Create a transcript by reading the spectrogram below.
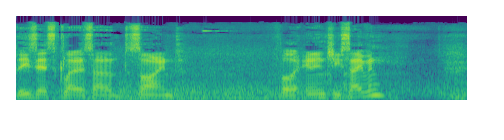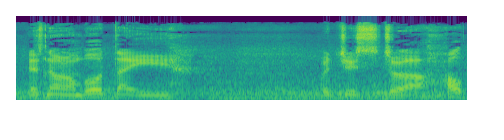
These escalators are designed for energy saving. There's no one on board. They reduce to a halt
